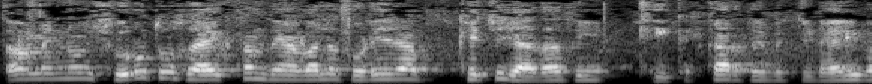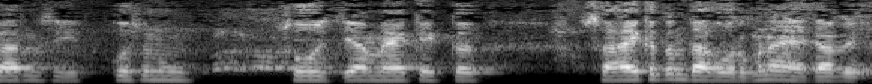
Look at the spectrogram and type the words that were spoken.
ਤਾਂ ਮੈਨੂੰ ਸ਼ੁਰੂ ਤੋਂ ਸਹਾਇਕ ਧੰਦਿਆਂ ਵੱਲ ਥੋੜੀ ਜਿਹਾ ਖਿੱਚ ਜ਼ਿਆਦਾ ਸੀ। ਠੀਕ ਹੈ। ਘਰ ਦੇ ਵਿੱਚ ਡੈਰੀ ਫਾਰਮ ਸੀ ਉਸ ਨੂੰ ਸੋਚਿਆ ਮੈਂ ਕਿ ਇੱਕ ਸਹਾਇਕ ਧੰਦਾ ਹੋਰ ਬਣਾਇਆ ਜਾਵੇ।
